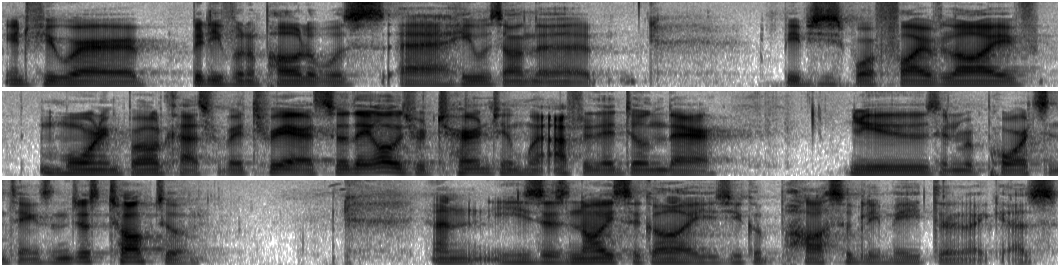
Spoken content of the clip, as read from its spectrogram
interview where Billy Vunipola was uh, he was on the BBC Sport Five Live morning broadcast for about three hours. So they always returned to him after they'd done their news and reports and things, and just talked to him. And he's as nice a guy as you could possibly meet. They're like as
